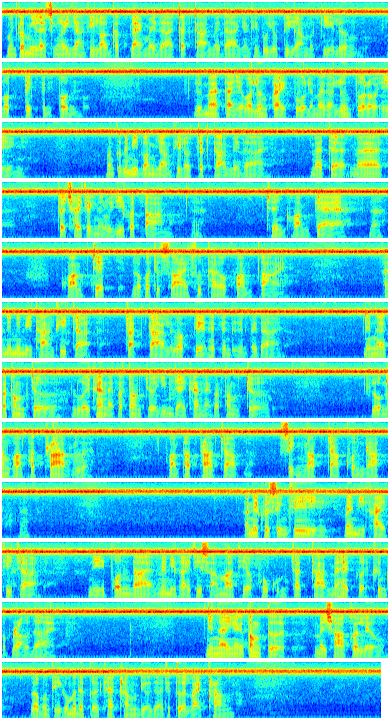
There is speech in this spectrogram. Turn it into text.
มันก็มีหลายสิ่งหลายอย่างที่เราดัดแปลงไม่ได้จัดการไม่ได้อย่างที่ผู้ยกตัวอย่างเมื่อกี้เรื่องรถติดเป็นต้น หรือแม้แต่อย่าว่าเรื่องไกลตัวเลยแม้แต่เรื่องตัวเราเอง มันก็จะมีบางอย่างที่เราจัดการไม่ได้ แม้แต่แม้จะใช้เทคโนโลยีก็ตามนะเช่นความแก่นะ ความเจ็บแล้วก็ทุดท้ายสุดท้ายก็ความตาย อันนี้ไม่มีทางที่จะจัดการหรือว่าเปลี่ยนให้เป็นอื่นไปได้ ยังไงก็ต้องเจอรวยแค่ไหนก็ต้องเจอยิ่งใหญ่แค่ไหนก็ต้องเจอ รวมทั้งความพัดพรากด้วย ความพัดพรากจากสิ่งรักจากคนรักนะอันนี้คือสิ่งที่ไม่มีใครที่จะหนีพ้นได้ ไม่มีใครที่สามารถที่จะควบคุมจัดการไม่ให้เกิดขึ้นกับเราได้ ยังไงไงก็ต้องเกิดไม่ช้าก็เร็ว แล้วบางทีก็ไม่ได้เกิดแค่ครั้งเดียวอาจจะเกิดหลายครั้ง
